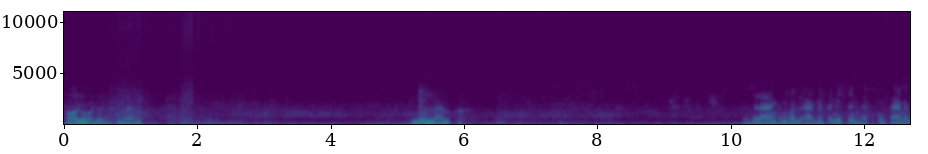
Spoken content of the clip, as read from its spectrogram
ท่อรั่วด้วยข้างล่าง โดนน้ำอยาจะล้างทำความสะอาดมันสักนิดนึงครับ สงสารมัน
